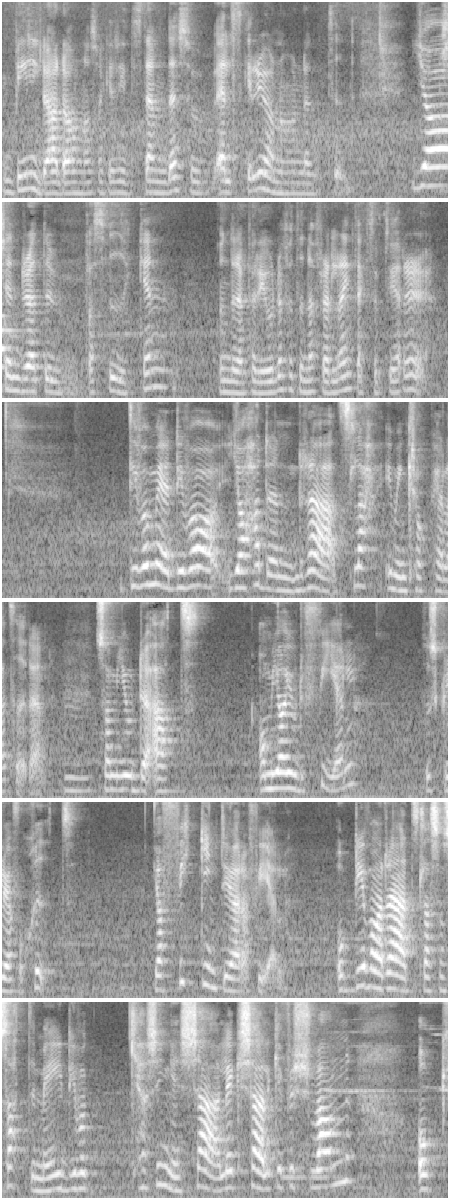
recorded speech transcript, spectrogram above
bild du hade av honom som kanske inte stämde så älskade du honom under en tid. Ja, Kände du att du var sviken under den perioden för att dina föräldrar inte accepterade det? det var mer, det var, jag hade en rädsla i min kropp hela tiden som gjorde att om jag gjorde fel så skulle jag få skit. Jag fick inte göra fel Och det var en rädsla som satte mig. Det var kanske ingen kärlek. Kärleken försvann och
